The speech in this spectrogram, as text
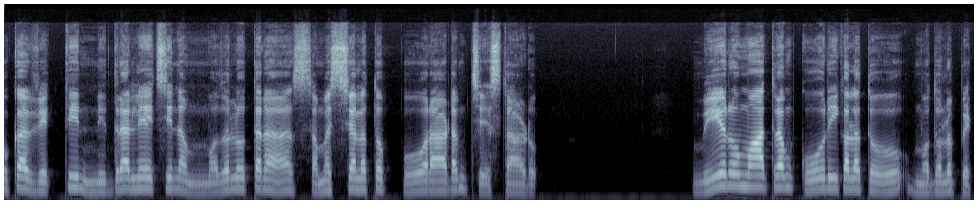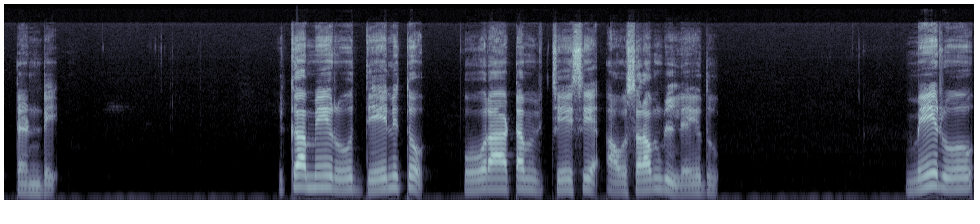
ఒక వ్యక్తి నిద్రలేచిన మొదలు తన సమస్యలతో పోరాటం చేస్తాడు. మీరు మాత్రం కోరికలతో మొదలు పెట్టండి ఇక మీరు దేనితో పోరాటం చేసే అవసరం లేదు. మీరు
